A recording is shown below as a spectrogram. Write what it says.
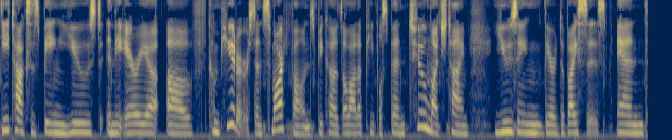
detox is being used in the area of computers and smartphones because a lot of people spend too much time using their devices. And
